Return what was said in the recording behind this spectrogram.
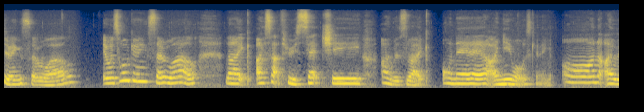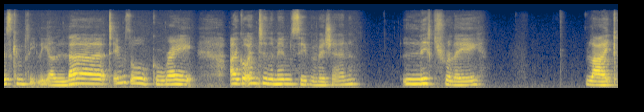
Doing so well. It was all going so well. Like, I sat through Sechi, I was like on it, I knew what was going on, I was completely alert, it was all great. I got into the MIM supervision, literally, like,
